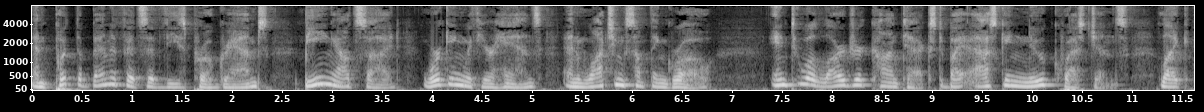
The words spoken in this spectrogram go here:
and put the benefits of these programs, being outside, working with your hands, and watching something grow, into a larger context by asking new questions, like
